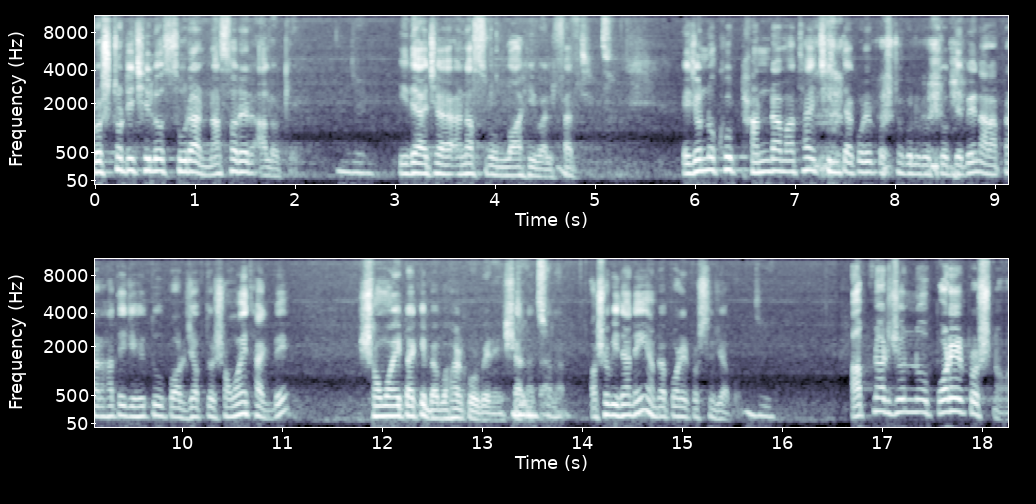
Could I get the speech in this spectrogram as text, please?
প্রশ্নটি ছিল সুরা নাসরের আলোকে। ওয়াল এই জন্য খুব ঠান্ডা মাথায় চিন্তা করে প্রশ্নগুলোর উত্তর দেবেন। আর আপনার হাতে যেহেতু পর্যাপ্ত সময় থাকবে সময়টাকে ব্যবহার করবেন ইনশাল্লাহ অসুবিধা নেই আমরা পরের প্রশ্নে যাব। আপনার জন্য পরের প্রশ্ন।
